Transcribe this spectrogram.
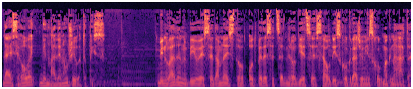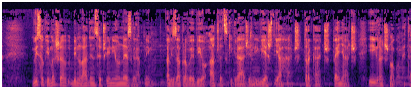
daje se ovaj Bin Ladenov životopis. Bin Laden bio je 17. od 57. djece saudijskog građevinskog magnata. Visoki mršav Bin Laden se činio nezgrapnim, ali zapravo je bio atletski građen i vješt jahač, trkač, penjač i igrač nogometa.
